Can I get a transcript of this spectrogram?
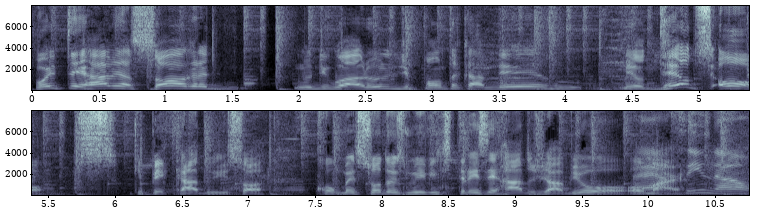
Vou enterrar minha sogra no de Guarulhos de ponta cabeça. Meu Deus do céu! Ps, que pecado isso, ó. Começou 2023 errado já, viu, ô- É, Omar? assim não.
